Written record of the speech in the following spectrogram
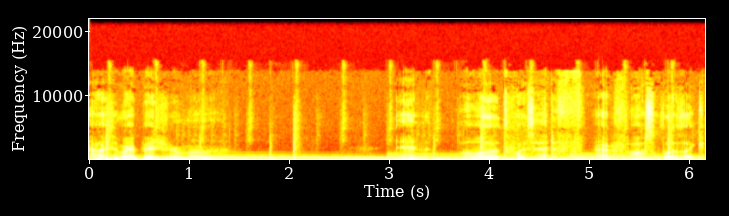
I was in my bedroom. Uh, and all the twice I had, a, fossil that was like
